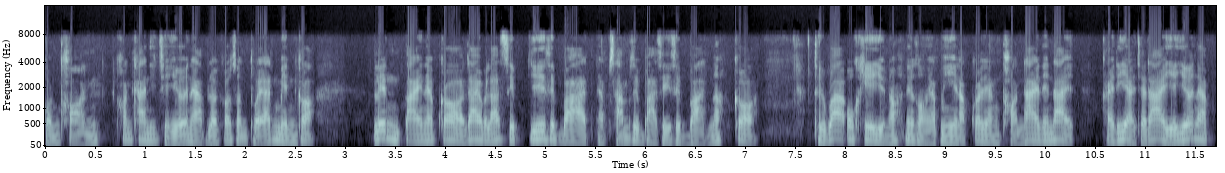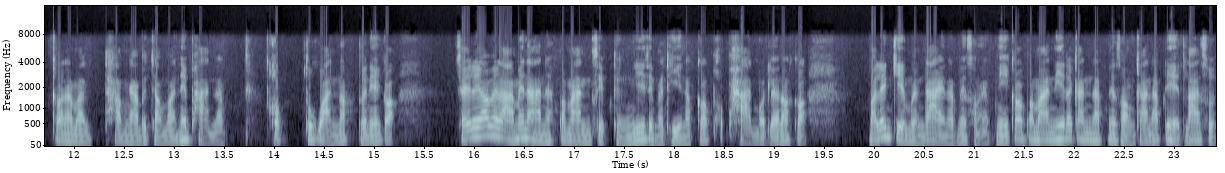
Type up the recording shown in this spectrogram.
คนถอนค่อนข้างที่จะเยอะนะครับ แล้วก็ส่วนตัวแอดมินก็เล่นไปนะครับก็ได้เวลาสิบยี่สิบาทนะครับสามสิบาทสี่สิบาทเนาะก็ถือว่าโอเคอยู่เนาะในสองแอปนี้นะครับก็ยังถอนได้เล่นได้ ใครที่อยากจะได้เยอะๆนะครับก็นำมาทำงานประจำวันให้ผ่านนะครับครบทุกวันเนาะตัวนี้ก็ใช้ระยะเวลาไม่นานนะประมาณ 10ถึง20 นาทีนะก็ผ่านหมดแล้วเนาะก็มาเล่นเกมกันได้นะครับในสองแอปนี้ก็ประมาณนี้แล้วกันนะครับในสองการอัปเดตล่าสุด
